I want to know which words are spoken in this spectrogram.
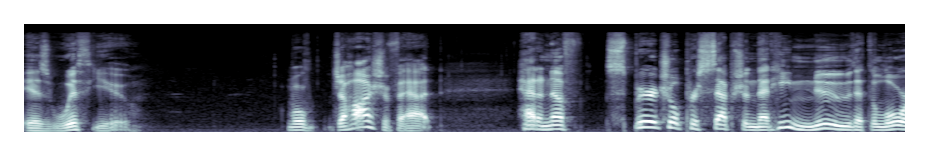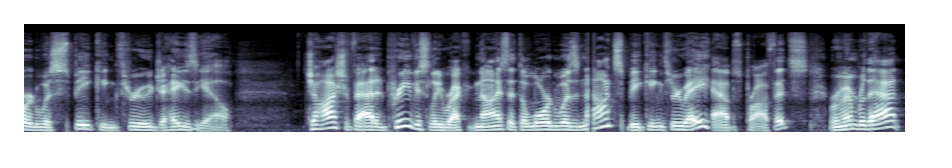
is with you. Well, Jehoshaphat had enough spiritual perception that he knew that the Lord was speaking through Jahaziel. Jehoshaphat had previously recognized that the Lord was not speaking through Ahab's prophets. Remember that?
